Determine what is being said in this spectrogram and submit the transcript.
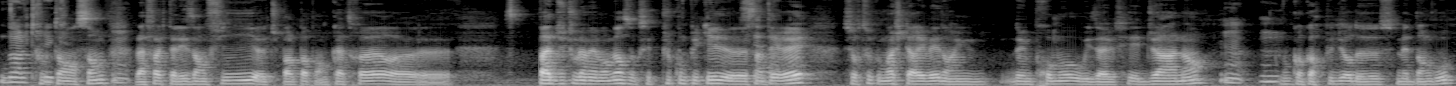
Dans le tout le temps ensemble. Mm. La fac, tu as les amphis, euh, tu parles pas pendant 4 heures. euh, c'est pas du tout la même ambiance, donc c'est plus compliqué de s'intégrer. Surtout que moi, j'étais arrivé dans une, dans une promo où ils avaient fait déjà un an, Mm. Mm. donc encore plus dur de se mettre dans le groupe.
